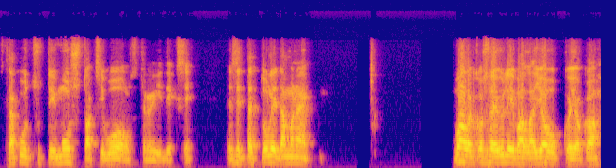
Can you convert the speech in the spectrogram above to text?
sitä kutsuttiin mustaksi Wall Streetiksi. Ja sitten tuli tämmöinen valkoisen ylivallan joukko, joka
